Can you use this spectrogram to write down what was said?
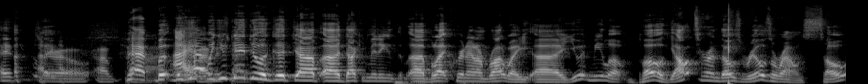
It's true. Oh, Pep, But but, I you, have but you did do a good job uh, documenting uh, Black Queer Night on Broadway. Uh, you and Mila both y'all turned those reels around so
